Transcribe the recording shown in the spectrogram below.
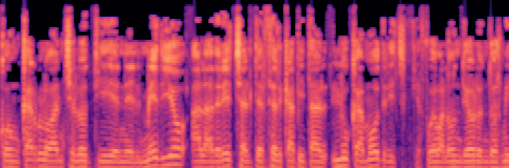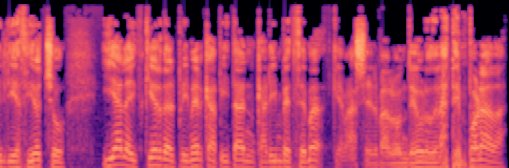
con Carlo Ancelotti en el medio, a la derecha el tercer capitán Luka Modric, que fue balón de oro en 2018, y a la izquierda el primer capitán Karim Benzema, que va a ser balón de oro de la temporada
